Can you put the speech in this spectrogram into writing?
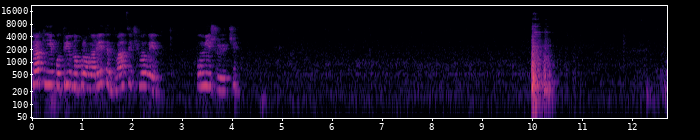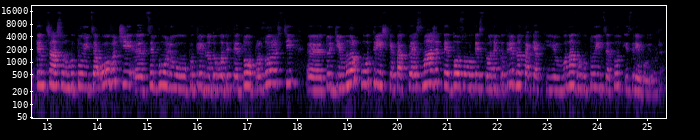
Так її потрібно проварити 20 хвилин, помішуючи. Тим часом готуються овочі, е, цибулю потрібно доводити до прозорості, е, тоді моркву трішки так пересмажити, до золотистого не потрібно, так як вона доготується тут із рибою вже.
